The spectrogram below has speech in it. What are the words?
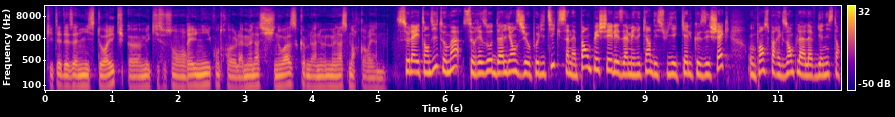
qui étaient des ennemis historiques, euh, mais qui se sont réunis contre la menace chinoise comme la menace nord-coréenne. Cela étant dit, Thomas, ce réseau d'alliances géopolitiques, ça n'a pas empêché les Américains d'essuyer quelques échecs. On pense par exemple à l'Afghanistan.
